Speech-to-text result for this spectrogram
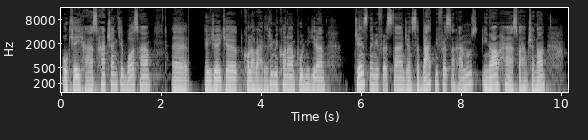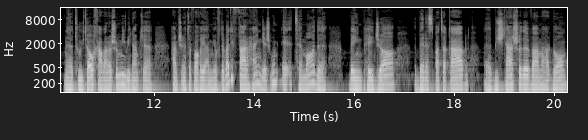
اوکی هست. هرچند که باز هم پیجایی که کلاهبرداری می‌کنن پول می‌گیرن جنس نمیفرستن جنس بد میفرستن. هنوز اینا هم هست و همچنان توییت ها و خبراش رو می‌بینم که همچین اتفاقی هم میفته ولی فرهنگش اون اعتماد به این پیجا به نسبت قبل بیشتر شده و مردم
